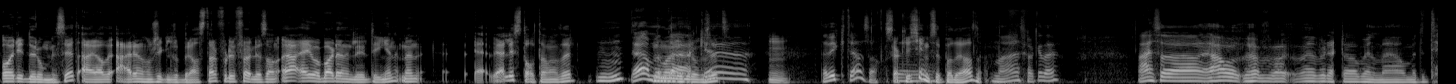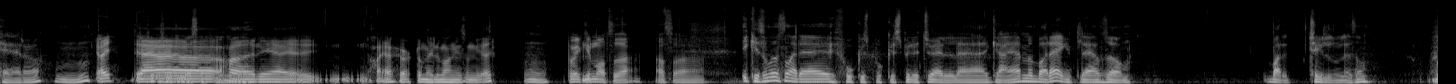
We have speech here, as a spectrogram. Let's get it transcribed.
å rydde rommet sitt er, er en sånn skikkelig bra start, for du føler sånn Ja, jeg gjorde bare denne lille tingen, men jeg, jeg er litt stolt av meg selv. Mhm. Ja, men det er, ikke, Mm. det er viktig, altså. Skal ikke kimse på det, altså. Nei, skal ikke det. Nei, så jeg har, jeg har vurdert å begynne med å meditere òg. Mm. Oi, det har jeg, har jeg hørt om veldig mange som gjør. Mm. På hvilken måte da? Altså Ikke som en sånn hokus pokus spirituell eh, greie, men bare egentlig en sånn Bare chillen, liksom.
